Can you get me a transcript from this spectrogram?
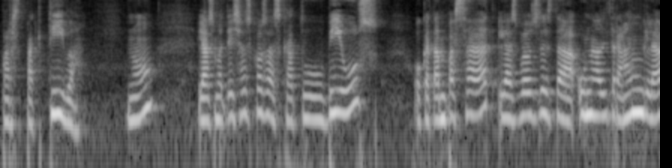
perspectiva, no? Les mateixes coses que tu vius o que t'han passat, les veus des d'un altre angle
